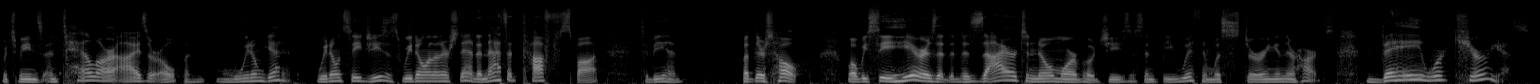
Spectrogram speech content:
which means until our eyes are open, we don't get it. We don't see Jesus. We don't understand. And that's a tough spot to be in. But there's hope. What we see here is that the desire to know more about Jesus and be with him was stirring in their hearts. They were curious.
